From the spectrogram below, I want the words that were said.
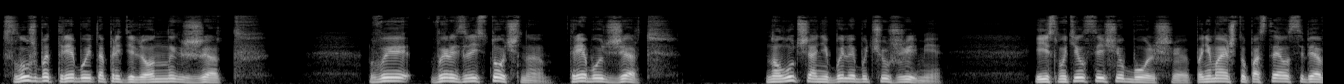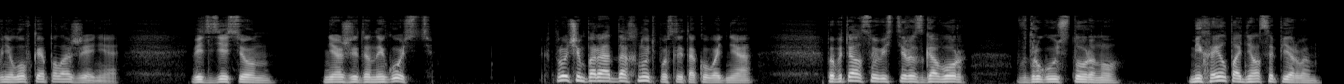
Служба требует определенных жертв. Вы выразились точно, требует жертв. Но лучше они были бы чужими. И смутился еще больше, понимая, что поставил себя в неловкое положение. Ведь здесь он неожиданный гость. Впрочем, пора отдохнуть после такого дня. Попытался увести разговор в другую сторону. Михаил поднялся первым.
